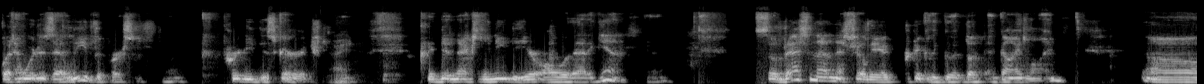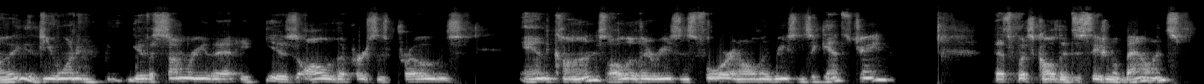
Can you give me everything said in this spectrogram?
but where does that leave the person? Pretty discouraged. Right. They didn't actually need to hear all of that again. So that's not necessarily a particularly good guideline. Uh, do you want to give a summary that is all of the person's pros and cons, all of their reasons for and all the reasons against change? That's what's called a decisional balance.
